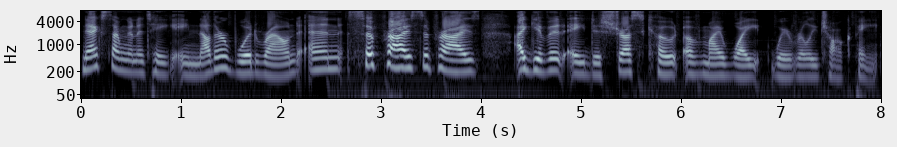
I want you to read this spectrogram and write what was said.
Next, I'm going to take another wood round and surprise, surprise, I give it a distressed coat of my white Waverly chalk paint.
